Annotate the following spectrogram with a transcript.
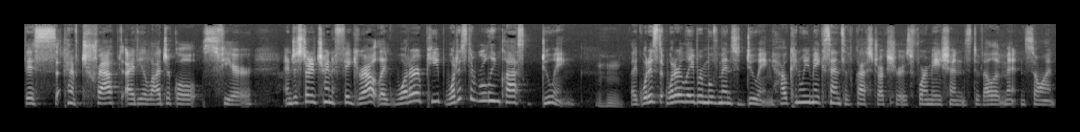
this kind of trapped ideological sphere and just started trying to figure out like what are people what is the ruling class doing Mm-hmm. Like, what is the, what are labor movements doing? How can we make sense of class structures, formations, development, and so on?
